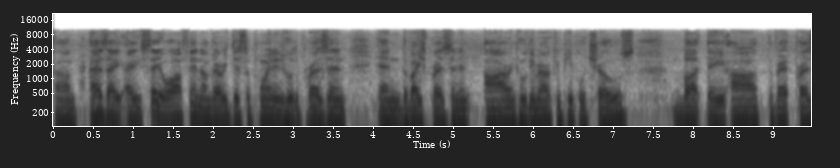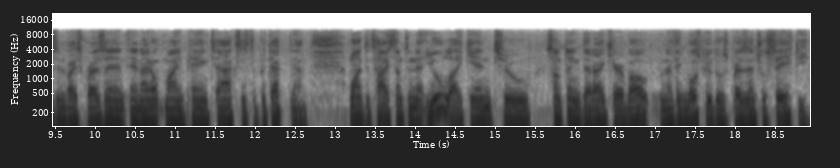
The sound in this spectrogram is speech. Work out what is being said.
Um, as I, I say often, I'm very disappointed who the president and the vice president are and who the American people chose. But they are the president, vice president, and I don't mind paying taxes to protect them. I wanted to tie something that you like into something that I care about, and I think most people do, is presidential safety.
